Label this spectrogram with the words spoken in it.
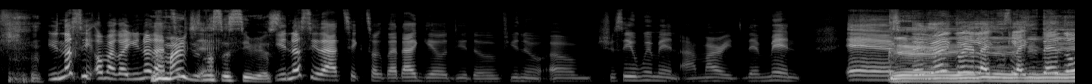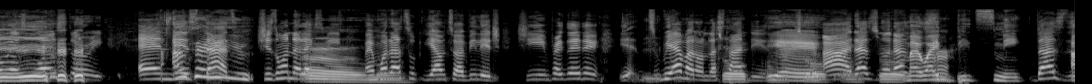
You know, see, oh my god, you know that marriage is not so serious. You know, see that TikTok that that girl did of, you know, um, she say women are married, then men, and they're going like this, like this. There's always one story, and this that. you. She's the one that likes me. Oh, My mother took yam to a village. She impregnated. Yeah, we have an understanding. Talk, Yeah. talk, Ah, talk, that's- no, that's- My wife beats me. That's the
